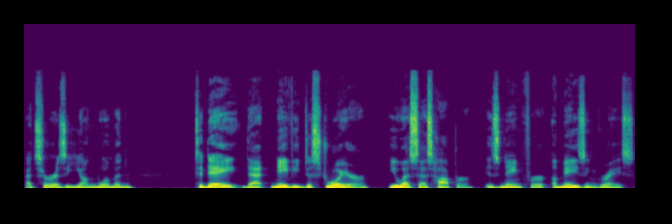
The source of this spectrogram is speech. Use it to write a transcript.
That's her as a young woman. Today, that Navy destroyer, USS Hopper, is named for Amazing Grace,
